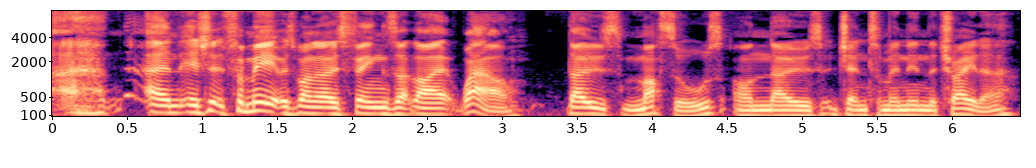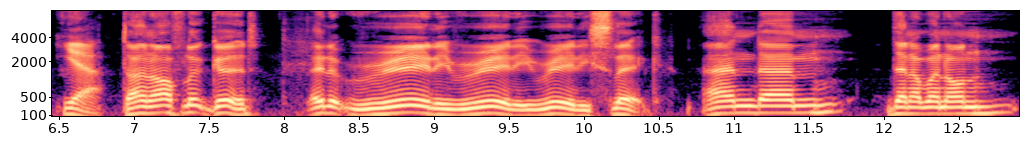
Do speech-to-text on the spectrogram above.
Uh, and it's just, for me, it was one of those things that, like, wow, those muscles on those gentlemen in the trailer Yeah. don't half look good. They look really, really, really slick. And um, then I went on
